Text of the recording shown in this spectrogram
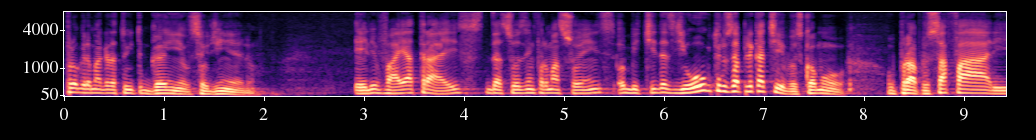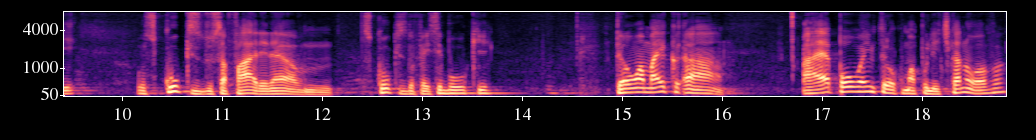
programa gratuito ganha o seu dinheiro? Ele vai atrás das suas informações obtidas de outros aplicativos, como o próprio Safari, os cookies do Safari, né? os cookies do Facebook. Então, a, Mic- a, a Apple entrou com uma política nova,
